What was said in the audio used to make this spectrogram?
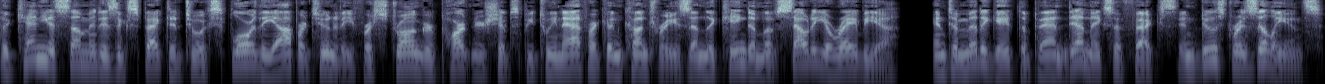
The Kenya summit is expected to explore the opportunity for stronger partnerships between African countries and the Kingdom of Saudi Arabia, and to mitigate the pandemic's effects induced resilience.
